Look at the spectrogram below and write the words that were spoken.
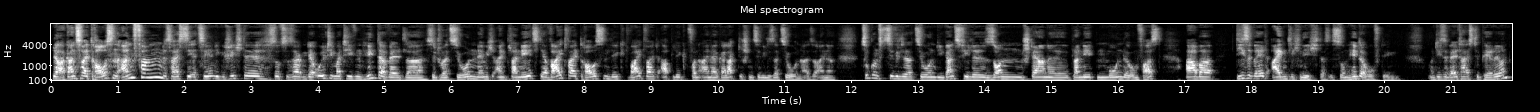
ja, ganz weit draußen anfangen. Das heißt, sie erzählen die Geschichte sozusagen der ultimativen Hinterwäldler-Situation, nämlich ein Planet, der weit, weit draußen liegt, weit, weit abliegt von einer galaktischen Zivilisation, also einer Zukunftszivilisation, die ganz viele Sonnen, Sterne, Planeten, Monde umfasst. Aber diese Welt eigentlich nicht. Das ist so ein Hinterhofding. Und diese Welt heißt Hyperion.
